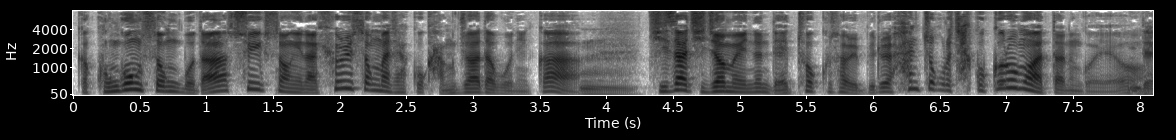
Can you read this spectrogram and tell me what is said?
그러니까 공공성보다 수익성이나 효율성만 자꾸 강조하다 보니까 음. 지사 지점에 있는 네트워크 설비를 한쪽으로 자꾸 끌어모았다는 거예요. 네.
